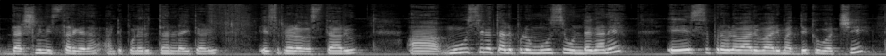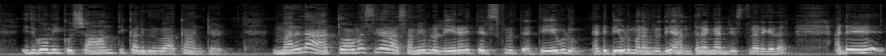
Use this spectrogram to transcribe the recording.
దర్శనం ఇస్తారు కదా అంటే పునరుత్థానుడు అవుతాడు యేసుప్రభు వస్తారు. ఆ మూసిన తలుపులు మూసి ఉండగానే యేసుప్రభుల వారు వారి మధ్యకు వచ్చి ఇదిగో మీకు శాంతి కలుగునుగాక అంటాడు. మరలా థామస్ గారు ఆ సమయంలో లేరని తెలుసుకున్న దేవుడు అంటే దేవుడు మన హృదయ అంతరంగాన్ని చూస్తున్నాడు కదా. అంటే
